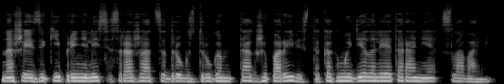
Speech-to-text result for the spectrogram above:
Наши языки принялись сражаться друг с другом так же порывисто, как мы делали это ранее словами.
